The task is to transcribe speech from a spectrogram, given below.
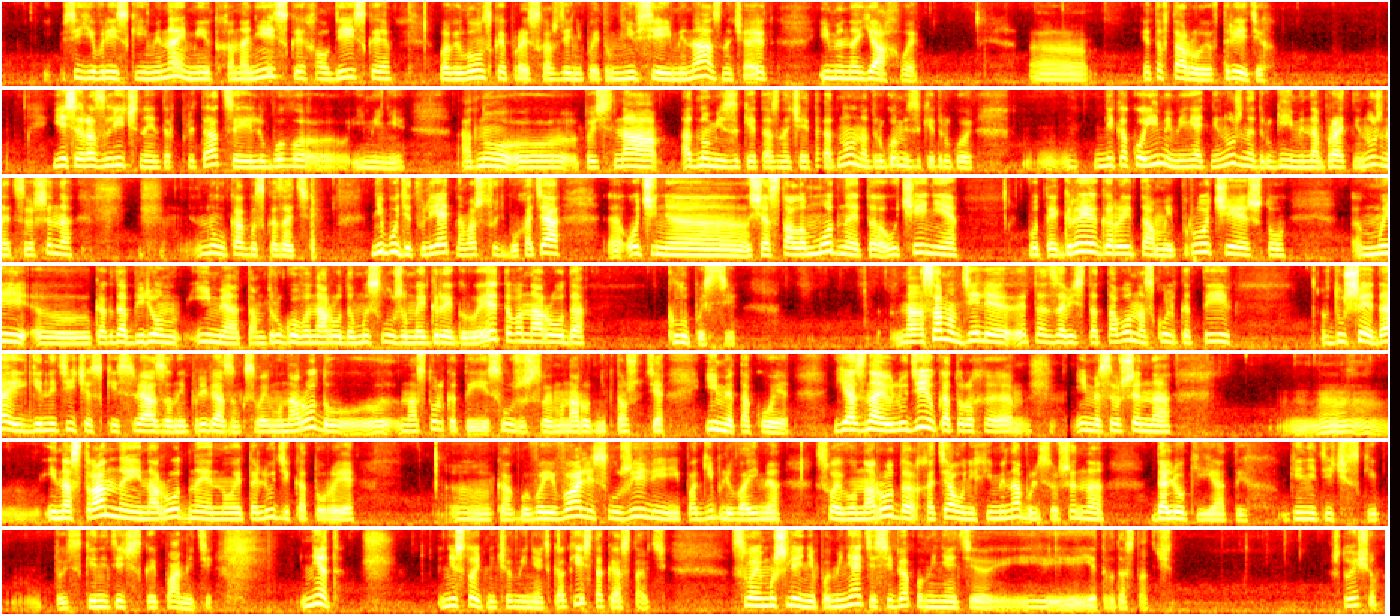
все еврейские имена имеют хананейское, халдейское, вавилонское происхождение, поэтому не все имена означают именно Яхве. Э, это второе. В-третьих, есть различные интерпретации любого э, имени. Одно, э, то есть на одном языке это означает одно, на другом языке другое. Никакое имя менять не нужно, другие имена брать не нужно. Это совершенно, ну, как бы сказать, не будет влиять на вашу судьбу. Хотя э, очень сейчас стало модно это учение, вот эгрегоры там и прочее, что мы, э, когда берем имя там другого народа, мы служим эгрегору этого народа, глупости. На самом деле это зависит от того, насколько ты в душе, да, и генетически связан и привязан к своему народу, э, настолько ты служишь своему народу, не потому что у тебя имя такое. Я знаю людей, у которых э, имя совершенно иностранные, народные, но это люди, которые э, как бы воевали, служили и погибли во имя своего народа, хотя у них имена были совершенно далекие от их генетической, то есть генетической памяти. Нет, не стоит ничего менять. Как есть, так и оставьте. Свое мышление поменяйте, себя поменяйте, и, и этого достаточно. Что еще?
